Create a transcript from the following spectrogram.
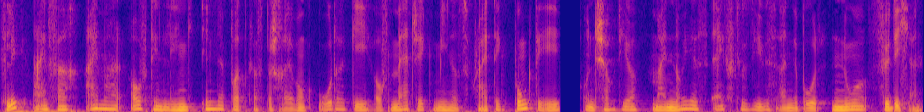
Klick einfach einmal auf den Link in der Podcast-Beschreibung oder geh auf magic-writing.de und schau dir mein neues exklusives Angebot nur für dich an.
